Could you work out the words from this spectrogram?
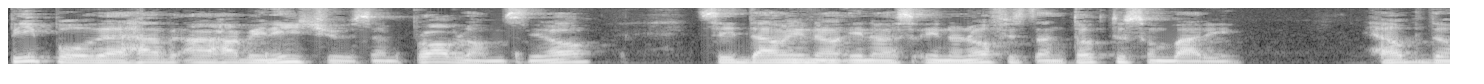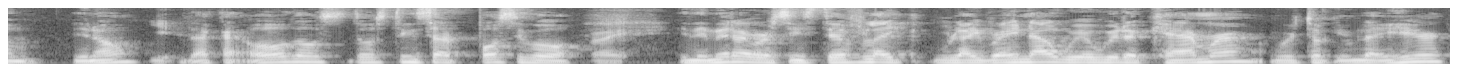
people that have are having issues and problems, you know, sit down in a mm-hmm. in a in an office and talk to somebody, help them, you know, yeah. that kind. All those those things are possible right. in the metaverse. Instead of like like right now we're with a camera, we're talking like here.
